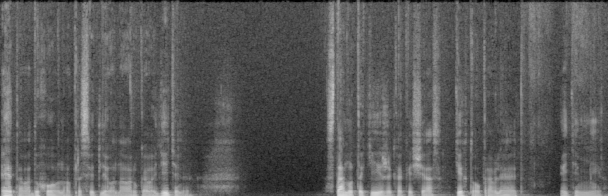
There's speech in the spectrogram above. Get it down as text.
этого духовного просветленного руководителя, станут такие же, как и сейчас, те, кто управляет этим миром.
